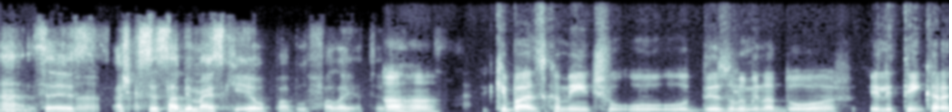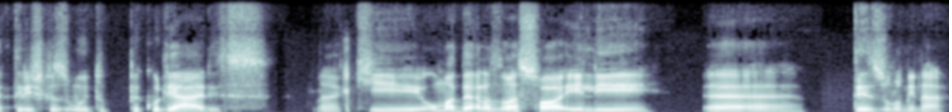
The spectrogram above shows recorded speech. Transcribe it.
Ah, cê, acho que você sabe mais que eu, Pablo. Fala aí a teoria. Aham. Que basicamente o, o desiluminador ele tem características muito peculiares. Né? Que uma delas não é só ele é, desiluminar,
